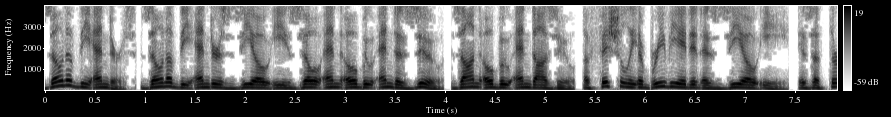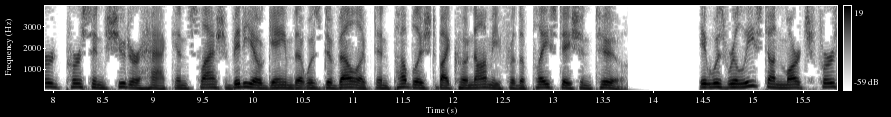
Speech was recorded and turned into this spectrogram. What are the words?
Zone of the Enders Zone of the Enders ZOE Zo Obu Zon Obu Endazu, officially abbreviated as ZOE, is a third-person shooter hack and slash video game that was developed and published by Konami for the PlayStation 2. It was released on March 1,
